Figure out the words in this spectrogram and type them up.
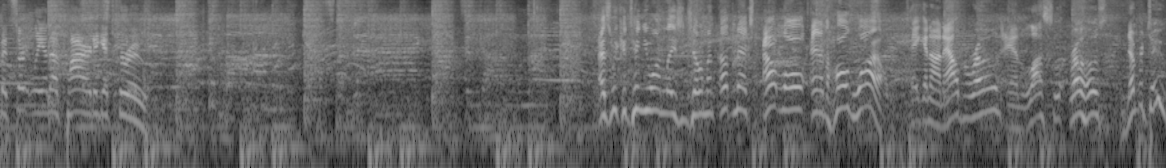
but certainly enough power to get through. As we continue on, ladies and gentlemen, up next, Outlaw and Hog Wild. Taking on Alvarone and Los Rojos, number two.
